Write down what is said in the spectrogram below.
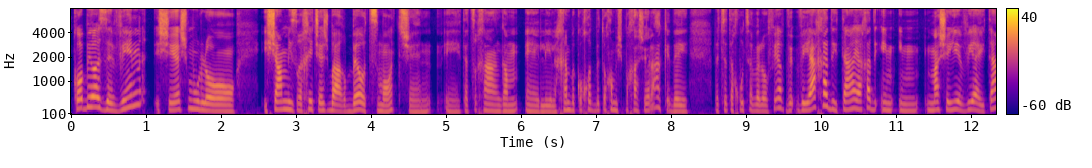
וקובי עוז הבין שיש מולו אישה מזרחית שיש בה הרבה עוצמות, שהייתה צריכה גם אה, להילחם בכוחות בתוך המשפחה שלה כדי לצאת החוצה ולהופיע, ו- ויחד איתה, יחד עם, עם מה שהיא הביאה איתה,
